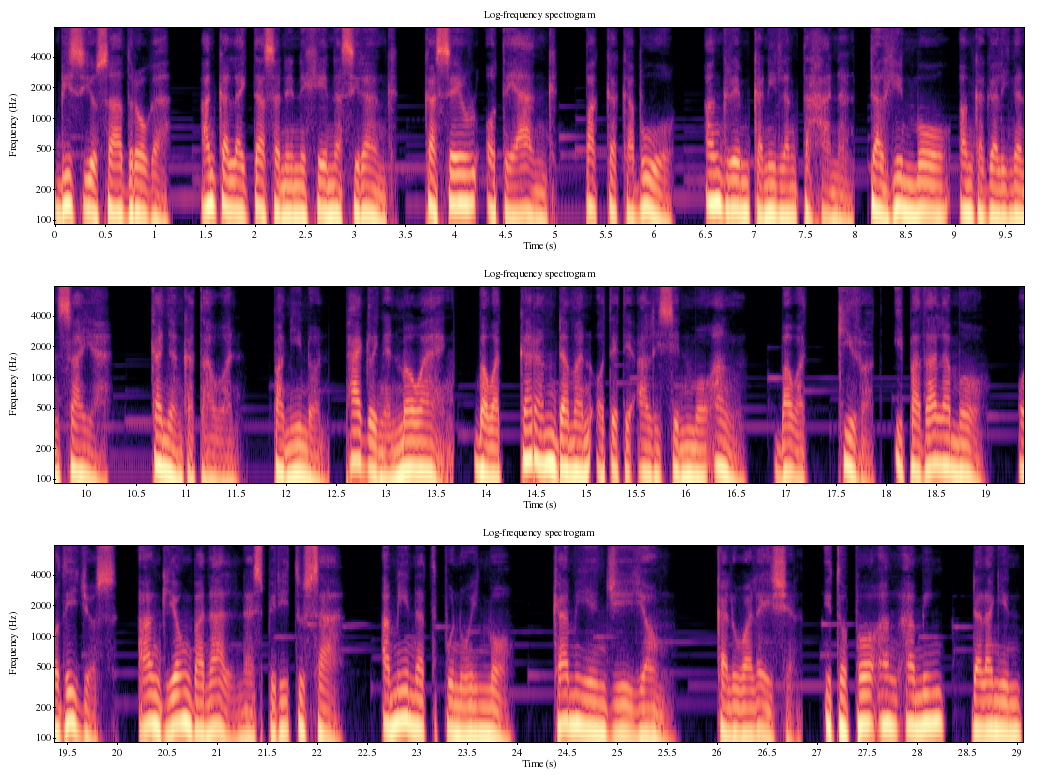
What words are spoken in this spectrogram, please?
bisyo sa droga, ang kalaitasan NG na sirang, kaseul o teang, pagkakabuo, ang grem kanilang tahanan. Dalhin mo ang kagalingan saya, kanyang katawan. Panginoon, paglingan mo ang bawat karamdaman o tete alisin mo ang bawat kirot. Ipadala mo, o Diyos, ang iyong banal na espiritu sa amin at punuin mo kami ng iyong kaluwalation. Ito po ang aming dalangin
